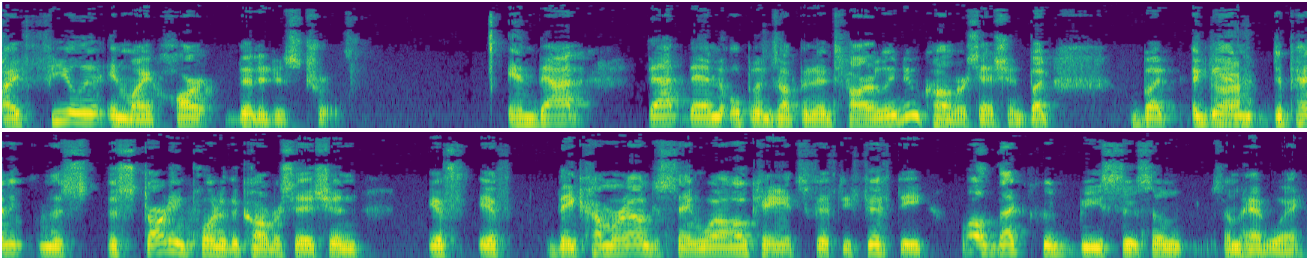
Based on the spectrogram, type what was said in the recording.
I feel it in my heart that it is true. And that that then opens up an entirely new conversation. But but again, uh, depending on the the starting point of the conversation, if if they come around to saying, well, okay, it's 50-50, well, that could be some some headway.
